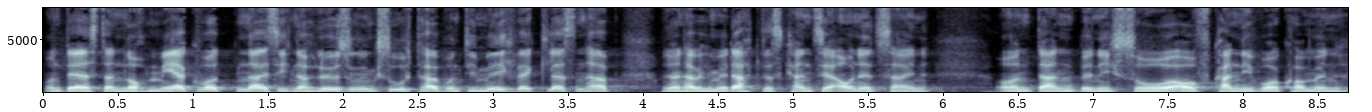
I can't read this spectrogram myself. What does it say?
und der ist dann noch mehr geworden, als ich nach Lösungen gesucht habe und die Milch weggelassen habe und dann habe ich mir gedacht, das kann es ja auch nicht sein. Und dann bin ich so auf Carnivore kommen,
